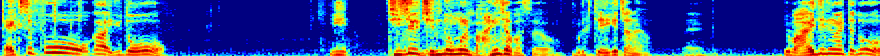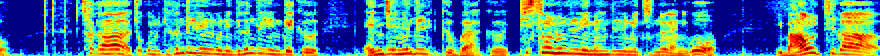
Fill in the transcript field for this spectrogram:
X4가 유독 이 디젤 진동을 많이 잡았어요 우리 그때 얘기했잖아요 네. 이거 뭐 아이드링 할 때도 차가 조금 이렇게 흔들리는 건 있는데 흔들리는 게 그 엔진 흔들 그 뭐야 그 피스톤 흔들림의 흔들림의 진동이 아니고 이 마운트가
